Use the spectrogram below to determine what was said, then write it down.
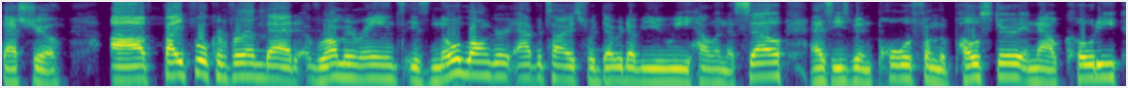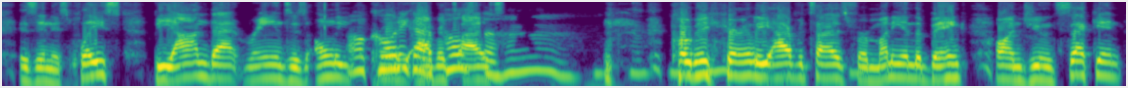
That's true. Uh, Fightful confirmed that Roman Reigns is no longer advertised for WWE Hell in a Cell as he's been pulled from the poster, and now Cody is in his place. Beyond that, Reigns is only Oh, Cody got advertised. poster, huh? Cody currently advertised for Money in the Bank on June 2nd,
